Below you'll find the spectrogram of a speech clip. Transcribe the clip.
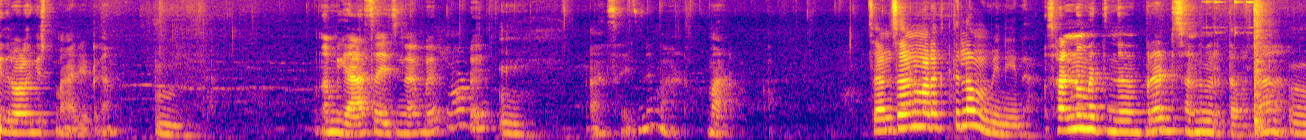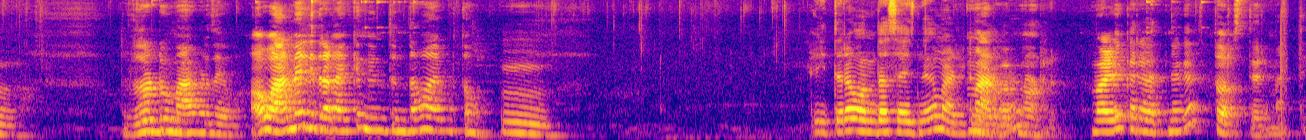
ಇದ್ರೊಳಗೆ ಇಷ್ಟು ಮಾಡಿ ಇಟ್ಕೊಂಡು. ನಮ್ಗೆ ಯಾವ ಸೈಜ್ನಾಗ ಬೇಕು ನೋಡಿ. ಆ ಸೈಜ್ನ ಮಾಡು ಮಾಡು. ಸಣ್ಣ ಸಣ್ಣ ಮಾಡಕ್ತಿಲ್ಲ ಮಮ್ಮಿ ನೀನು? ಸಣ್ಣ ಮತ್ತು ಬ್ರೆಡ್ ಸಣ್ಣ ಇರ್ತಾವಲ್ಲ? ದೊಡ್ಡ ಮಾಡ್ಬಿಡ್ದೇವು ಅವು ಆಮೇಲೆ ಇದ್ರಾಗ ಹಾಕಿ ನಿಂತು ತಿಂತಾವ ಆಗ್ಬಿಡ್ತಾವ. ಹ್ಞೂ ಈ ಥರ ಒಂದ ಸೈಜ್ನಾಗ ಮಾಡಿ ಮಾಡ್ಬೇಕು ನೋಡ್ರಿ. ಒಳ್ಳೆ ಕರೆ ಹೊತ್ನಾಗ ತೋರಿಸ್ತೀವಿ ರೀ ಮತ್ತೆ.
